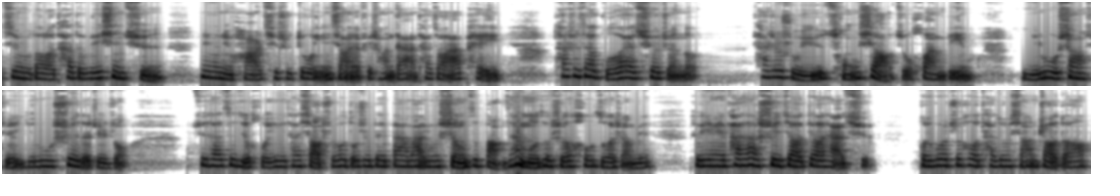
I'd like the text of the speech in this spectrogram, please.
进入到了他的微信群。那个女孩其实对我影响也非常大，她叫阿培，她是在国外确诊的，她是属于从小就患病，一路上学一路睡的这种。据他自己回忆，他小时候都是被爸爸用绳子绑在摩托车后座上面，就因为怕他睡觉掉下去。回国之后，他就想找到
